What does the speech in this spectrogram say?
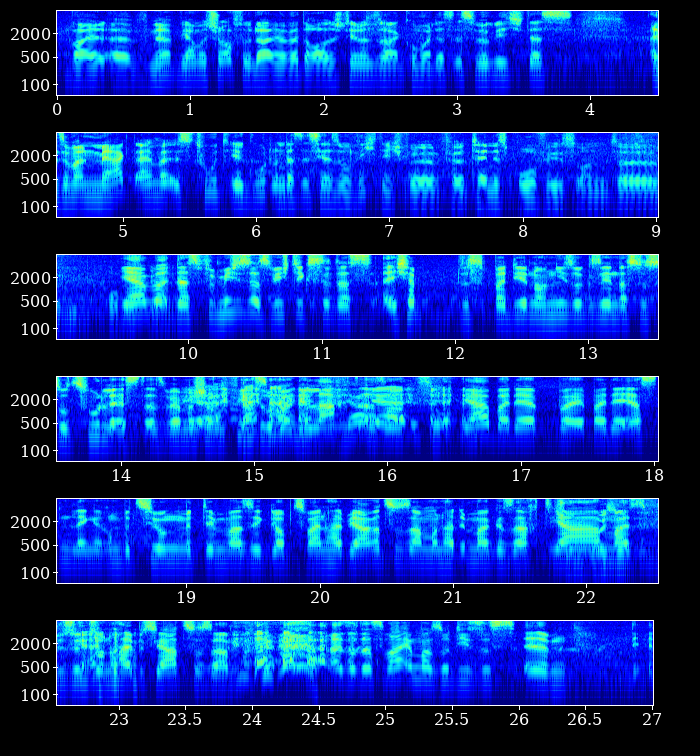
Weil äh, ne, wir haben uns schon oft unterhalten, wenn wir draußen stehen und sagen, guck mal, das ist wirklich das. Also man merkt einfach, es tut ihr gut und das ist ja so wichtig für, für Tennisprofis und äh, Profis. Ja, aber das, für mich ist das Wichtigste, dass ich habe das bei dir noch nie so gesehen, dass du es so zulässt. Also wir haben ja, Ja. schon viel Das drüber gelacht. Ja, also, ja, ist so. Ja, bei der, bei, bei der ersten längeren Beziehung, mit dem war sie, glaube ich, zweieinhalb Jahre zusammen und hat immer gesagt, ja, mal, wir sind so ein halbes Jahr zusammen. Also das war immer so dieses, ähm,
